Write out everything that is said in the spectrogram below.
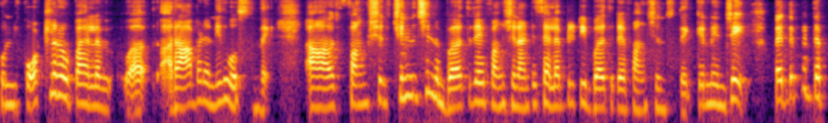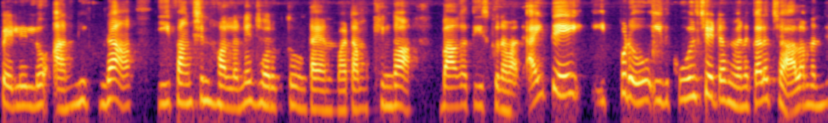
కొన్ని కోట్ల రూపాయల రాబడి అనేది వస్తుంది. ఆ ఫంక్షన్ చిన్న చిన్న బర్త్డే ఫంక్షన్ అంటే సెలబ్రిటీ బర్త్డే ఫంక్షన్స్ దగ్గర నుంచి పెద్ద పెద్ద పెళ్ళిళ్ళు అన్నీ కూడా ఈ ఫంక్షన్ హాల్లోనే జరుగుతూ ఉంటాయి అన్నమాట ముఖ్యంగా బాగా తీసుకునేవాళ్ళు. అయితే ఇప్పుడు ఇది కూల్ చేయటం వెనకాల చాలా మంది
